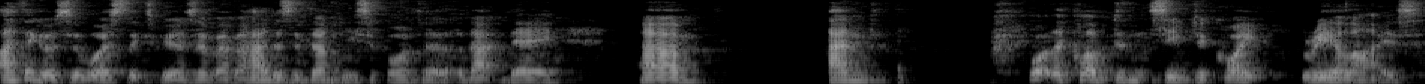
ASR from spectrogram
I think it was the worst experience I've ever had as a Dundee supporter that day. Um, and what the club didn't seem to quite realise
